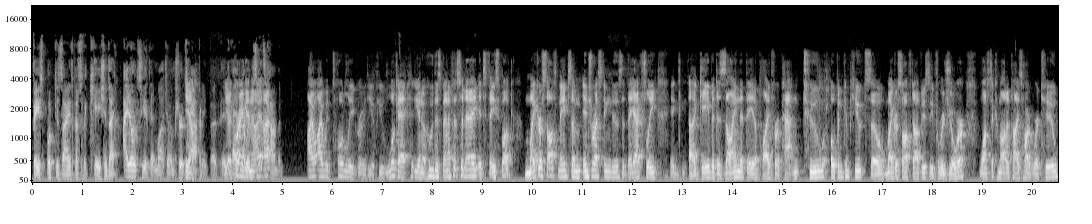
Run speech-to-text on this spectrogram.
Facebook design specifications. I, I don't see it that much. I'm sure it's yeah. happening, but it, yeah, Greg, I, I and I, common. I, I, would totally agree with you. If you look at you know who this benefits today, it's Facebook. Microsoft made some interesting news that they actually uh, gave a design that they had applied for a patent to Open Compute. So Microsoft, obviously for Azure, wants to commoditize hardware too.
